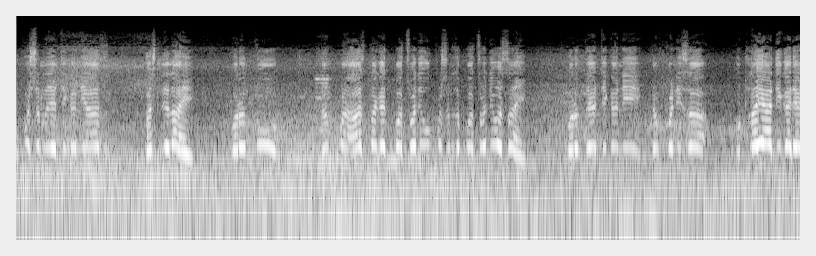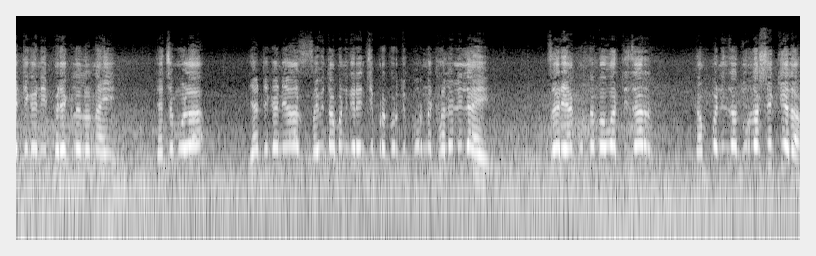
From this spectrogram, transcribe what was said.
उपोषण या ठिकाणी आज बसलेलं आहे. परंतु कंप आज तागायत पाचवा दिवस उपोषणाचा पाचवा दिवस आहे. परंतु या ठिकाणी कंपनीचा कुठलाही अधिकारी या ठिकाणी फिरकलेला नाही. त्याच्यामुळं या ठिकाणी आज सविता बनकर यांची प्रकृती पूर्ण खालवलेली आहे. जर या कुटुंबावरती जर कंपनीचा दुर्लक्ष केलं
